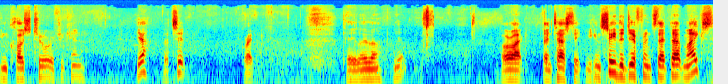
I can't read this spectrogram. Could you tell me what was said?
In close to her if you can. Yeah, that's it. Great. Okay, Layla, yep. All right, fantastic. You can see the difference that that makes.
